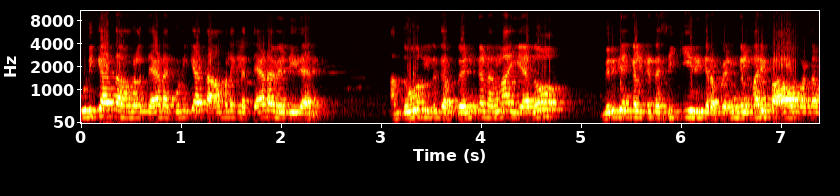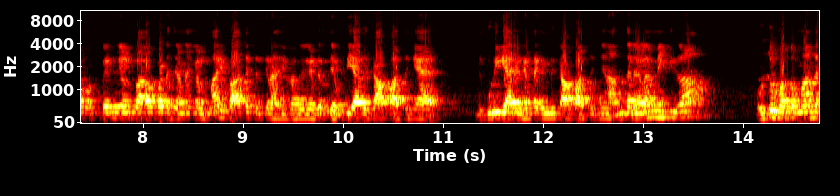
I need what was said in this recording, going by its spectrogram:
குடிக்காதவங்கள தேட குடிக்காத ஆம்பளைகளை தேட வேண்டியதா இருக்கு. அந்த ஊர்ல இருக்க பெண்கள் எல்லாம் ஏதோ மிருகங்கள் கிட்ட சிக்கி இருக்கிற பெண்கள் மாதிரி பாவப்பட்ட பெண்கள் பாவப்பட்ட ஜனங்கள் மாதிரி பார்த்துட்டு இருக்கிறாங்க. இவங்க கிட்ட எப்படியாவது காப்பாத்துங்க. இந்த குடிக்காரங்க கிட்ட இருந்து காப்பாத்துங்க அந்த நிலைமைக்கு தான் ஒட்டுமொத்தமான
